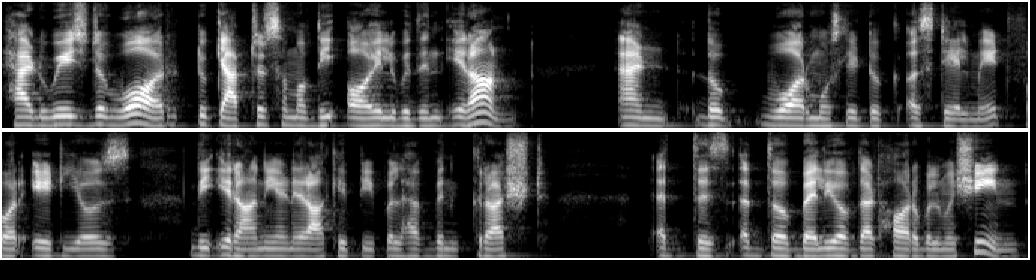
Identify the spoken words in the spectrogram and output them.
had waged a war to capture some of the oil within Iran. And the war mostly took a stalemate. For eight years, the Iranian Iraqi people have been crushed at this at the belly of that horrible machine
